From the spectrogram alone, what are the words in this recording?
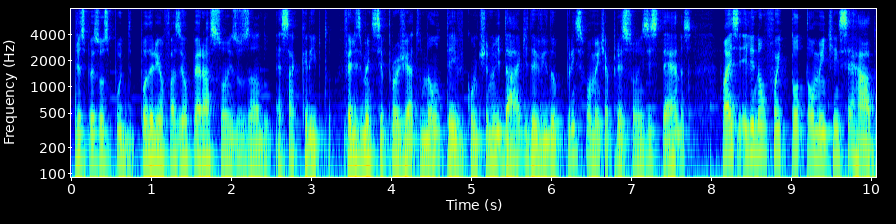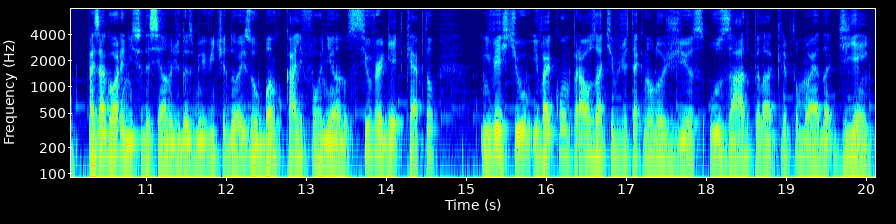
onde as pessoas pod poderiam fazer operações usando essa cripto. Infelizmente, esse projeto não teve continuidade devido principalmente a pressões externas, mas ele não foi totalmente encerrado. Mas agora, início desse ano de 2022, o banco californiano Silvergate Capital investiu e vai comprar os ativos de tecnologias usado pela criptomoeda Diem.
